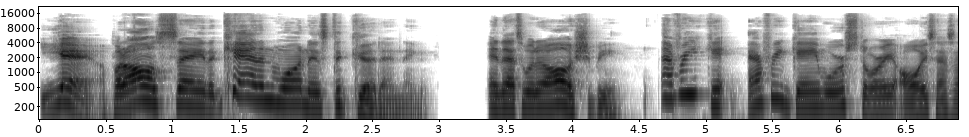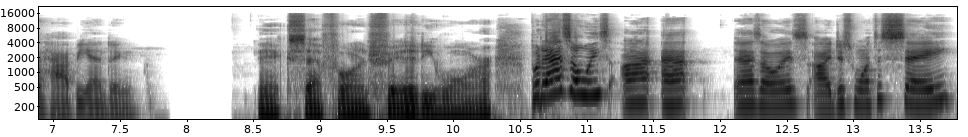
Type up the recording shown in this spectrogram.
Yeah, but I'll say the canon one is the good ending, and that's what it always should be. Every ga- every game or story always has a happy ending, except for Infinity War. But as always, I uh, as always, I just want to say.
